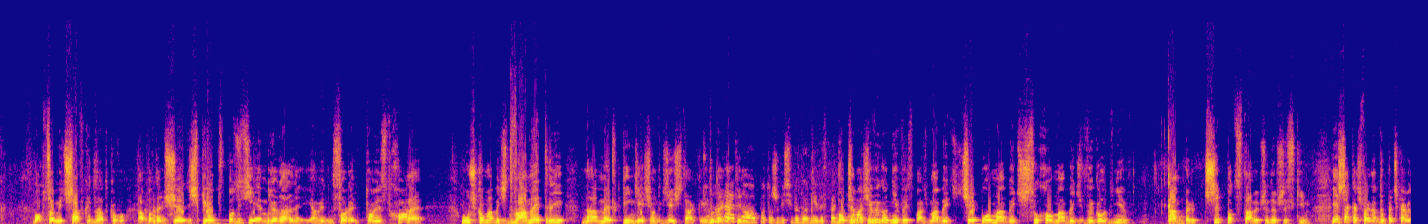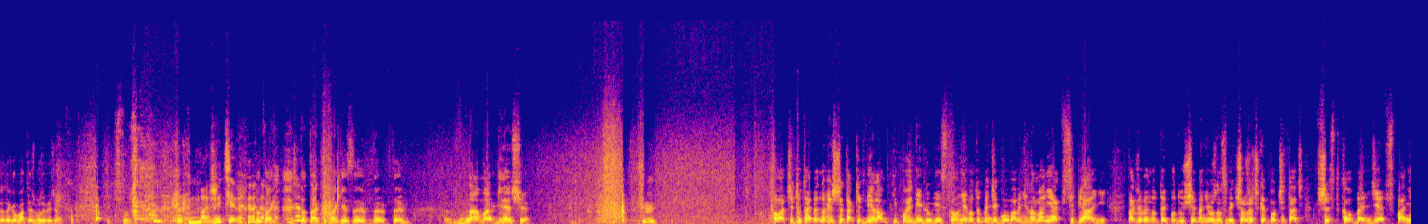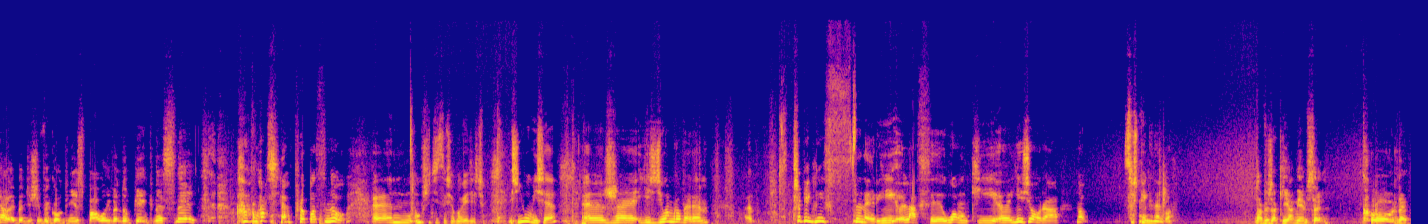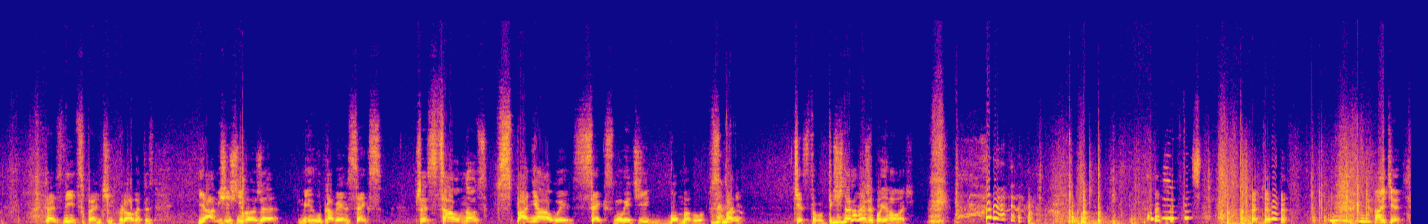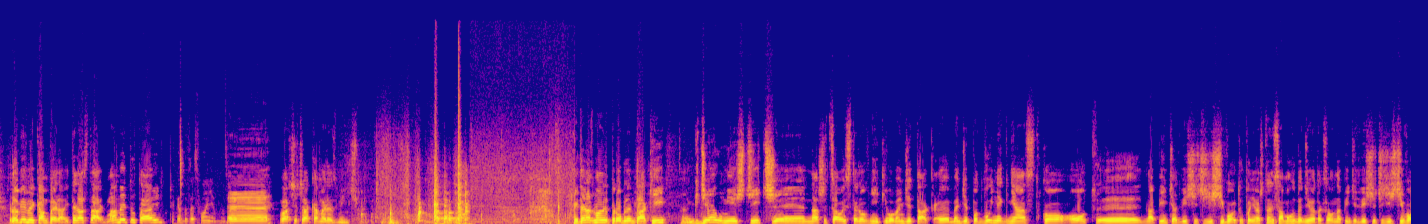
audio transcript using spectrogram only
bo chcą mieć szafkę dodatkową, a potem się, śpią w pozycji embrionalnej. Ja mówię, sorry, to jest chore. Łóżko ma być 2 metry na 1,50 m gdzieś tak. I tutaj no tak, no, po to, żeby się wygodnie wyspać. Bo nie? trzeba się wygodnie wyspać. Ma być ciepło, ma być sucho, ma być wygodnie. Kamper, trzy podstawy przede wszystkim. Jeszcze jakaś fajna dupeczka by do tego była też może to, Marzyciel. to, tak, to, tak, to tak jest w, w tym, na marginesie. Zobaczcie, tutaj będą jeszcze takie dwie lampki po jednej i drugiej stronie, bo tu będzie głowa, będzie normalnie jak w sypialni. Także będą tutaj podusie, będzie można sobie książeczkę poczytać. Wszystko będzie wspaniale, będzie się wygodnie spało i będą piękne sny. A właśnie, a propos snu, em, muszę Ci coś opowiedzieć. Śniło mi się, e, że jeździłam rowerem e, w przepięknej scenerii, lasy, łąki, e, jeziora, no coś pięknego. A wiesz jaki ja miałem sen? Kurde, to jest nic, powiem ci. Robert, to jest... Ja mi się śniło, że uprawiałem seks przez całą noc. Wspaniały seks, mówię ci, bomba było. Wspania... Gdzie z tobą? Ty gdzieś na rowerze pojechałaś. Słuchajcie, robimy kampera. I teraz tak, mamy tutaj Czekaj, bo zasłaniam. Eee, właśnie trzeba kamerę zmienić. I teraz mamy problem taki, gdzie umieścić e, nasze całe sterowniki, bo będzie tak, e, będzie podwójne gniazdko od e, napięcia 230 V, ponieważ ten samochód będzie miał tak samo napięcie 230 V.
